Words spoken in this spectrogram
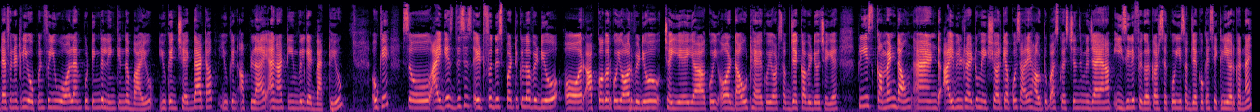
definitely open for you all. I'm putting the link in the bio. You can check that up. You can apply and our team will get back to you okay so I guess this is it for this particular video और आपको अगर कोई और वीडियो चाहिए या कोई और डाउट है, कोई और सब्जेक्ट का वीडियो चाहिए please comment down and I will try to make sure कि आपको सारे हाउ टू पास क्वेश्चन मिल जाए एंड आप इजिली फिगर कर सको ये सब्जेक्ट को कैसे क्लियर करना है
